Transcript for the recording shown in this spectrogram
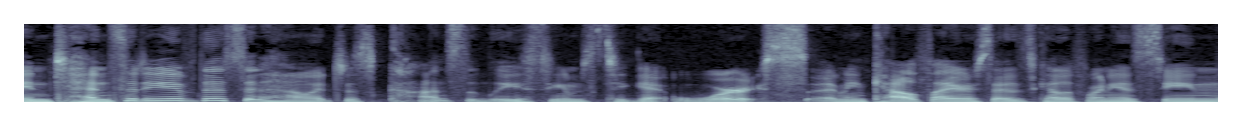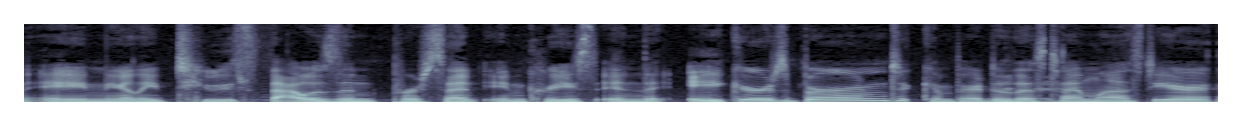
intensity of this and how it just constantly seems to get worse. I mean, CAL FIRE says California has seen a nearly 2,000% increase in the acres burned compared to this mm-hmm. time last year.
